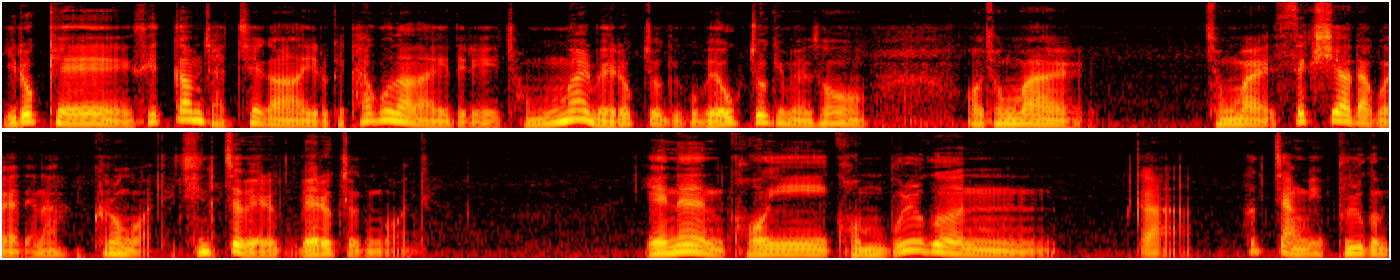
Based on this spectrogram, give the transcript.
이렇게 색감 자체가 이렇게 타고난 아이들이 정말 매력적이고 매혹적이면서 어, 정말 정말 섹시하다고 해야 되나 그런 것 같아요. 진짜 매력 매력적인 것 같아요. 얘는 거의 검붉은 그러니까 흑장미 붉은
